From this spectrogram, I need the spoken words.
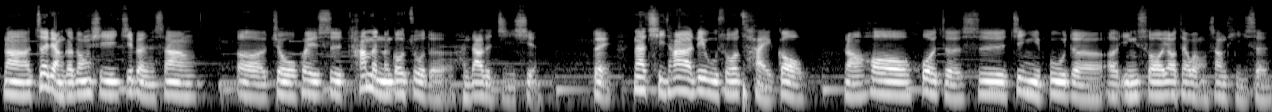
那这两个东西基本上，呃，就会是他们能够做的很大的极限。对，那其他的，例如说采购。然后或者是进一步的呃营收要再往上提升，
